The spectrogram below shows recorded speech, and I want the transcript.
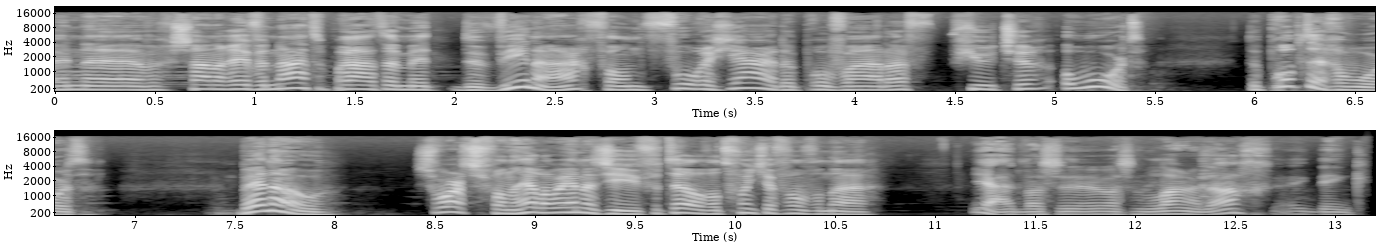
En eh, we staan nog even na te praten met de winnaar van vorig jaar, de Provada Future Award. De PropTech Award. Benno, Zwarts van Hello Energy, vertel, wat vond je van vandaag? Ja, het was, eh, was een lange dag. Ik denk,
